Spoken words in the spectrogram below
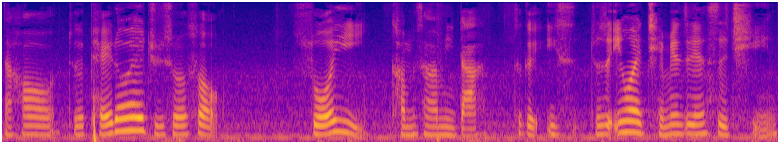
然后就是陪都会举手手，所以卡姆萨米达这个意思，就是因为前面这件事情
